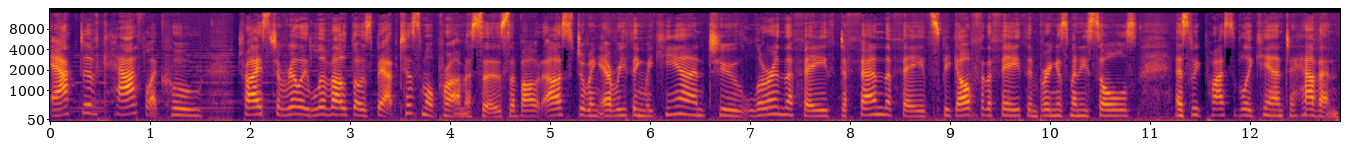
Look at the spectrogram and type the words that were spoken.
active Catholic who tries to really live out those baptismal promises about us doing everything we can to learn the faith, defend the faith, speak out for the faith, and bring as many souls as we possibly can to heaven.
